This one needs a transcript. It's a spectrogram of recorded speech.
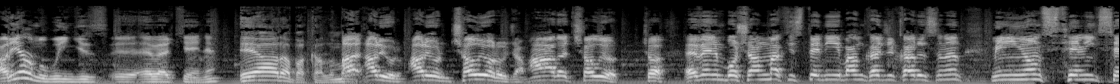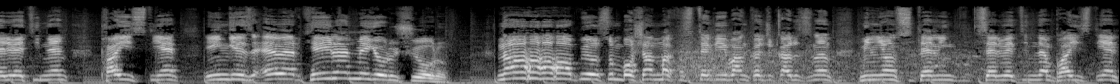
Arayalım mı bu İngiliz e, ev erkeğini? E ara bakalım. Ar- arıyorum, arıyorum. Çalıyor hocam. Aa da çalıyor. Çal Efendim boşanmak istediği bankacı karısının milyon sterlin servetinden pay isteyen İngiliz ev erkeğiyle mi görüşüyorum? Ne yapıyorsun boşanmak istediği bankacı karısının milyon sterlin servetinden pay isteyen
